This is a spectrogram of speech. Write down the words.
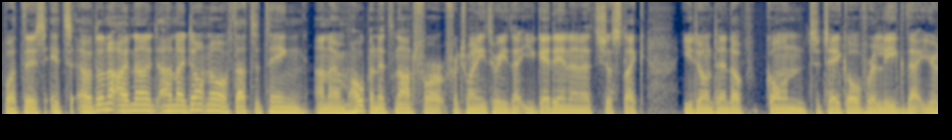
but there's it's I don't know I know and I don't know if that's a thing and I'm hoping it's not for for 23 that you get in and it's just like you don't end up going to take over a league that you're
